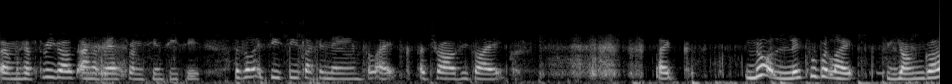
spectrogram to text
um, we have three girls and a best friend, and Cece. I feel like Cece is like a name for like a child who's like, like, not little, but like younger,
